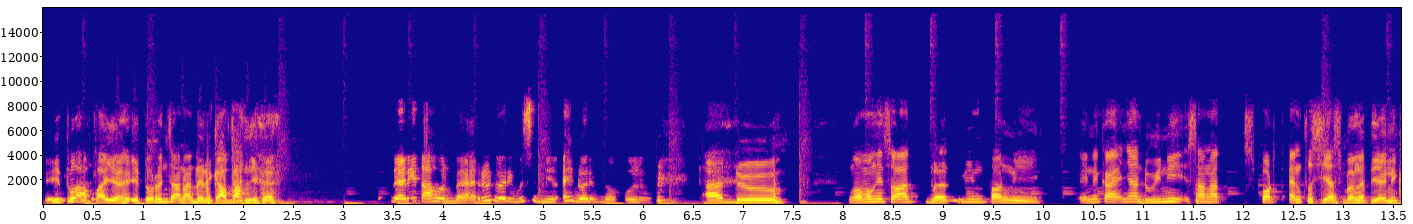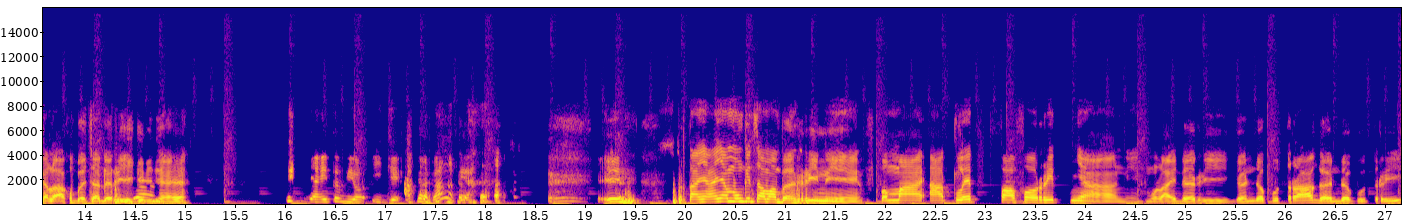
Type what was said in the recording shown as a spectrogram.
itu apa ya? Itu rencana dari kapan ya? dari tahun baru 2009 eh 2020 Aduh. Ngomongin soal badminton nih. ini kayaknya Dwi ini sangat sport entusias banget ya ini kalau aku baca dari IG-nya ya. ya itu bio IG aku banget ya. Ih, pertanyaannya mungkin sama Bahri nih. Pemain atlet favoritnya nih, mulai dari ganda putra, ganda putri.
